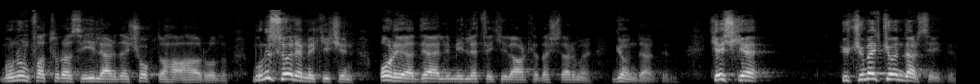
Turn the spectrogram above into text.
bunun faturası ileride çok daha ağır olur. Bunu söylemek için oraya değerli milletvekili arkadaşlarımı gönderdim. Keşke hükümet gönderseydi.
